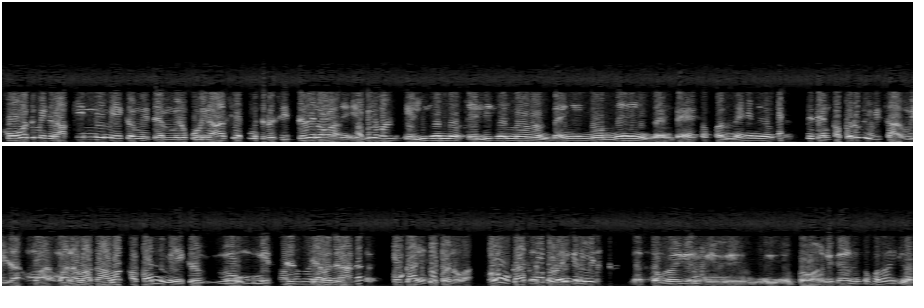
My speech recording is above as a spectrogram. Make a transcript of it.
කොහොමද මේක රකින්නේ? මේක මේ දැන් මේ ලොකු විනාශයක් මෙතන සිද්ධ වෙනවා. අපි එලි කරන එලි කරනවා නම් දැන් ඉන්න ඕනේ දැන් බෑ කපන්නේ නැහැ නේ දැන් කපරුගේ වන වගාවක් කපන්නේ මේක. මෙත් යවදාන ඔගස් කපනවා. ඔව් ගස් කපනවා. ඒක නෙමෙයි ගස් කපනවා කියන්නේ ප්‍රවාහන කරන කපනවා කියලා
